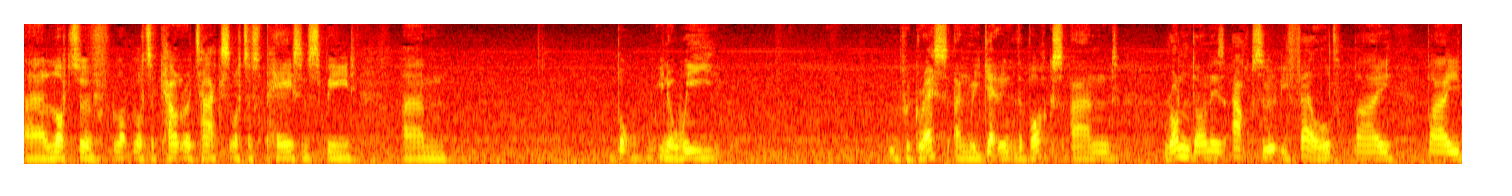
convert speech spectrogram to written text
uh, lots of lots of counter attacks, lots of pace and speed. Um, but you know we we progress and we get into the box and Rondon is absolutely felled by by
